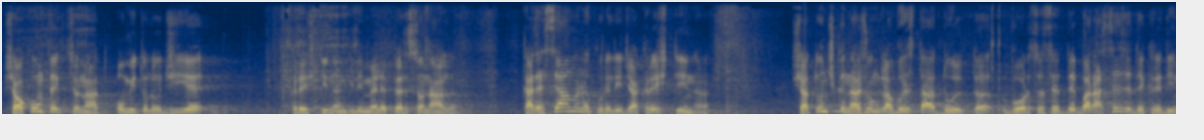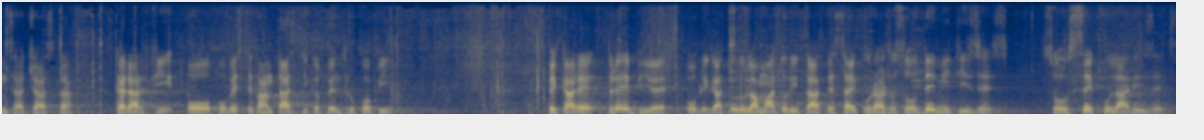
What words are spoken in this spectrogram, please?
și-au confecționat o mitologie creștină, în ghilimele, personală, care seamănă cu religia creștină, Și atunci când ajung la vârsta adultă, vor să se debaraseze de credința aceasta, care ar fi o poveste fantastică pentru copii, pe care trebuie, obligatoriu la maturitate, să ai curajul să o demitizezi, să o secularizezi.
